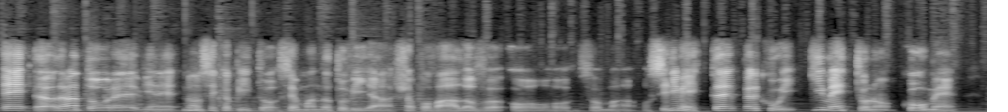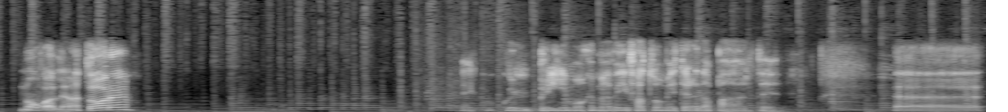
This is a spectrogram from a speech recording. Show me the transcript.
e l'allenatore viene, non si è capito se è mandato via Shapovalov o, insomma, o si dimette, per cui chi mettono come nuovo allenatore? Ecco, quel primo che mi avevi fatto mettere da parte. Eh,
